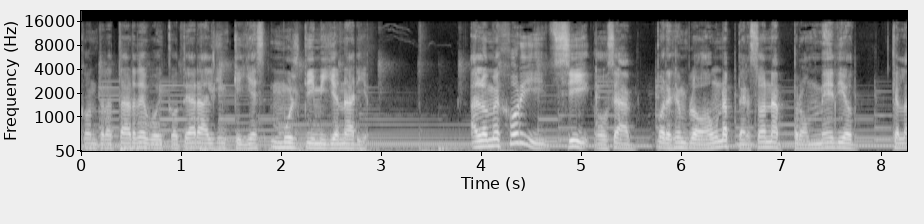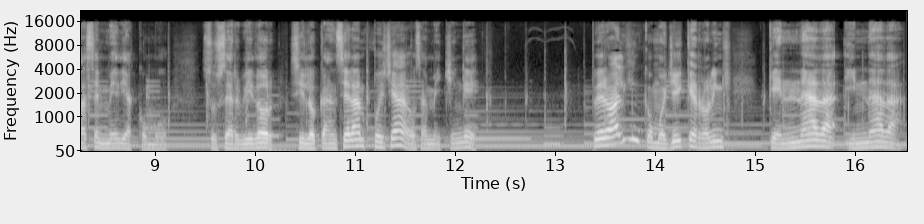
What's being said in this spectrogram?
con tratar de boicotear a alguien que ya es multimillonario. A lo mejor y sí, o sea, por ejemplo, a una persona promedio clase media como su servidor, si lo cancelan, pues ya, o sea, me chingué. Pero alguien como J.K. Rowling, que nada y nada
